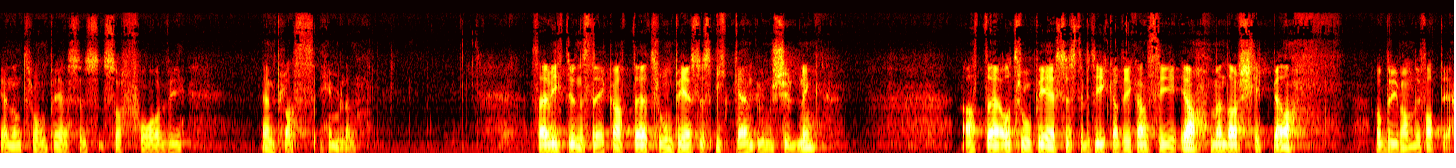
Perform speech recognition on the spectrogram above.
Gjennom troen på Jesus så får vi en plass i himmelen. Så er det viktig å understreke at uh, troen på Jesus ikke er en unnskyldning. At uh, Å tro på Jesus det betyr ikke at vi kan si ja, men da slipper jeg da å bry meg om de fattige.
